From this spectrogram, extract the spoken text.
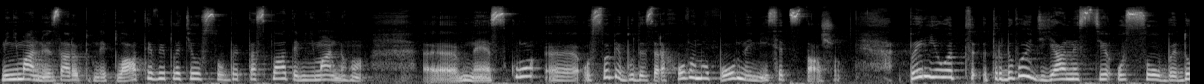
мінімальної заробітної плати виплаті особи та сплати мінімального внеску е, особі буде зараховано повний місяць стажу. Період трудової діяльності особи до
